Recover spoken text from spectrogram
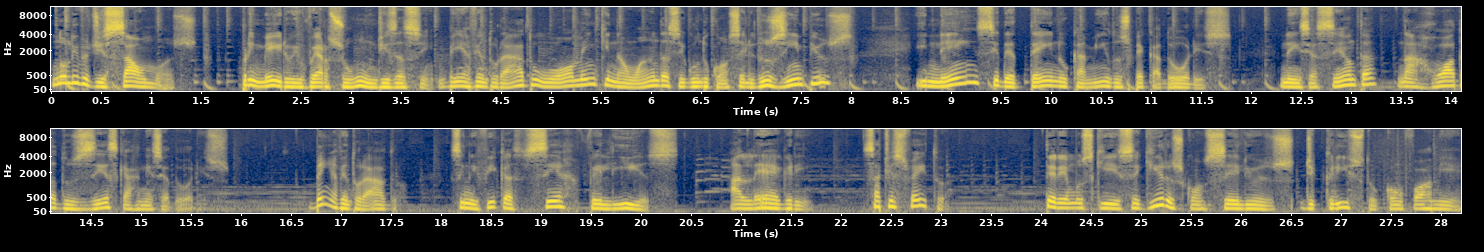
No livro de Salmos, primeiro e o verso 1 diz assim: Bem-aventurado o homem que não anda segundo o conselho dos ímpios, e nem se detém no caminho dos pecadores, nem se assenta na roda dos escarnecedores. Bem-aventurado significa ser feliz, alegre, satisfeito. Teremos que seguir os conselhos de Cristo conforme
